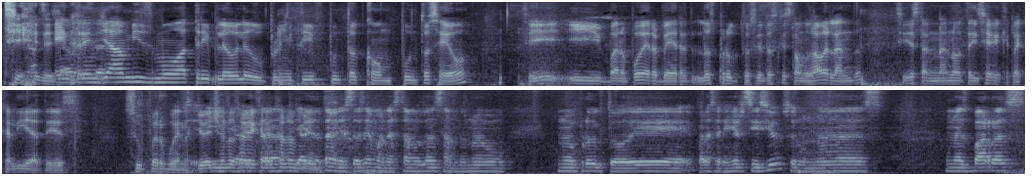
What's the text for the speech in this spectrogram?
Sí, sí, sí. Entren ya mismo a www.primitive.com.co Sí, y van a poder ver los productos de los que estamos hablando. Sí, está en una nota y se ve que la calidad es súper buena. Yo de hecho no sabía que eran colombianos. también esta semana estamos lanzando un nuevo, un nuevo producto de, para hacer ejercicio. Son unas, unas barras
